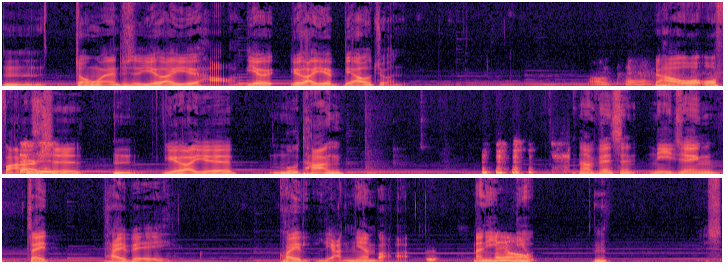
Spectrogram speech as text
嗯中文就是越来越好，越越来越标准。OK，然后我我反而是是嗯越来越母汤。那 Vincent，你已经在台北快两年吧？那你没有你嗯是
